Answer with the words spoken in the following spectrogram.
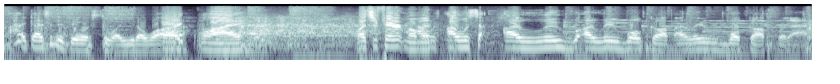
I got to do with the way you know why. Why? What's your favorite I moment? was, I was, I literally, I literally woke up. I literally woke up for that.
